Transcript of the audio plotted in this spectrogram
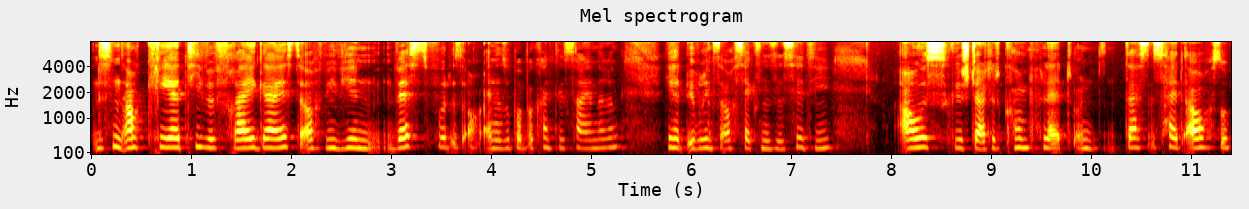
das sind auch kreative Freigeister, auch Vivian Westwood ist auch eine super bekannte Designerin. Die hat übrigens auch Sex in the City ausgestattet komplett und das ist halt auch so,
